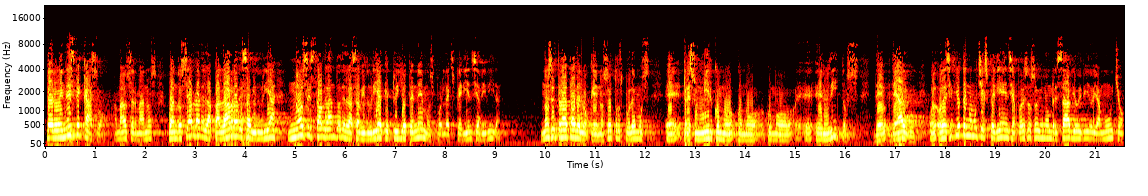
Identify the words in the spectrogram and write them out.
Pero en este caso, amados hermanos, cuando se habla de la palabra de sabiduría, no se está hablando de la sabiduría que tú y yo tenemos por la experiencia vivida. No se trata de lo que nosotros podemos eh, presumir como, como, como eh, eruditos de, de algo. O, decir, yo tengo mucha experiencia, por eso soy un hombre sabio, he vivido ya mucho,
